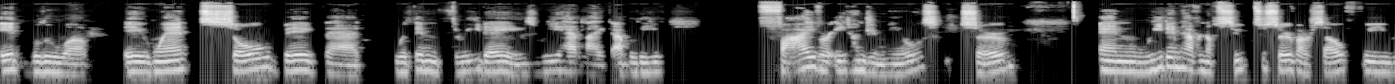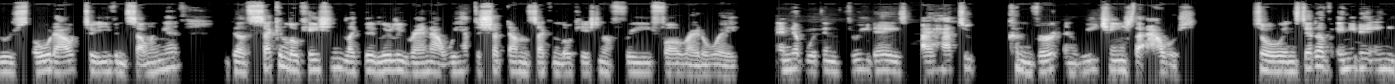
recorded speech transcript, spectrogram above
it blew up. It went so big that within three days, we had like, I believe, five or 800 meals served. And we didn't have enough soup to serve ourselves. We were sold out to even selling it. The second location, like they literally ran out. We had to shut down the second location of free pho right away. Ended up within three days, I had to convert and rechange the hours. So instead of any day, any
